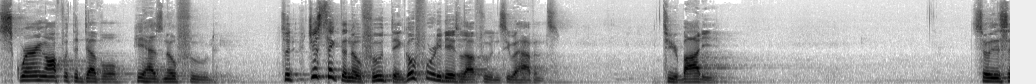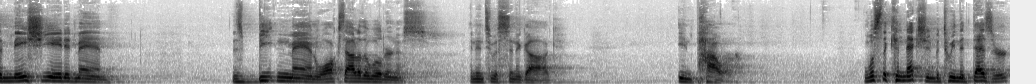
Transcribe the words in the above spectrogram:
squaring off with the devil, he has no food. So just take the no food thing. Go 40 days without food and see what happens to your body. So this emaciated man, this beaten man, walks out of the wilderness and into a synagogue in power. What's the connection between the desert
